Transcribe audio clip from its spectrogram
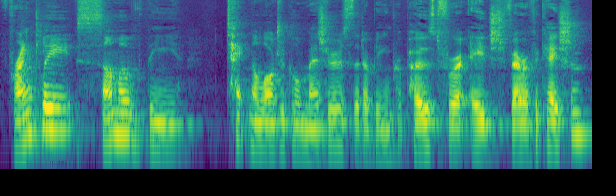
Frankly, some of the technological measures that are being proposed for age verification,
